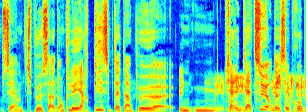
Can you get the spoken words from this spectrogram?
c'est un petit peu ça. Donc, les harpies, c'est peut-être un peu euh, une, caricature de ces propos.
